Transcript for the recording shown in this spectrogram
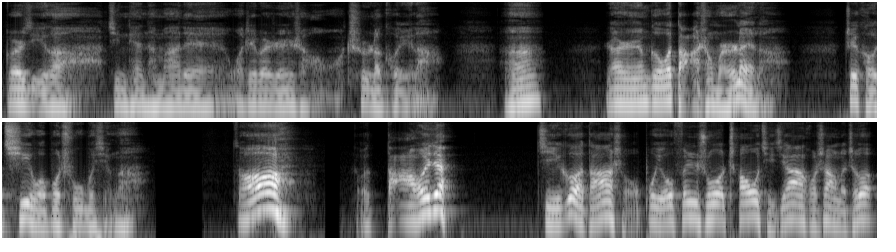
哥几个，今天他妈的我这边人少，吃了亏了，啊，让人给我打上门来了，这口气我不出不行啊！走，给我打回去！几个打手不由分说，抄起家伙上了车。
